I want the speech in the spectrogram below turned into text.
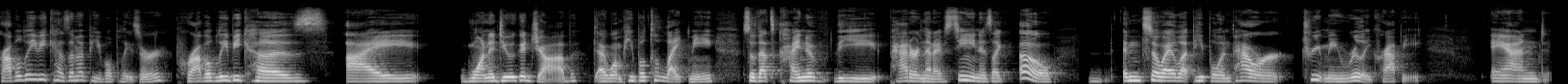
probably because I'm a people pleaser, probably because I want to do a good job. I want people to like me. So that's kind of the pattern that I've seen is like, oh, and so I let people in power treat me really crappy. And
